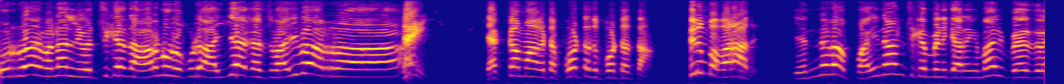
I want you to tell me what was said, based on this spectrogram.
ஒரு ரூபாய் வேணாலும் நீ வச்சுக்க அந்த அறுநூறு கூட ஐயா காசு வைவாடுறா டேய் ஜக்கம்மா கிட்ட போட்டது போட்டதுதான். திரும்ப வராது. என்னடா பைனான்ஸ் கம்பெனிக்காரங்க மாதிரி பேசுற?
